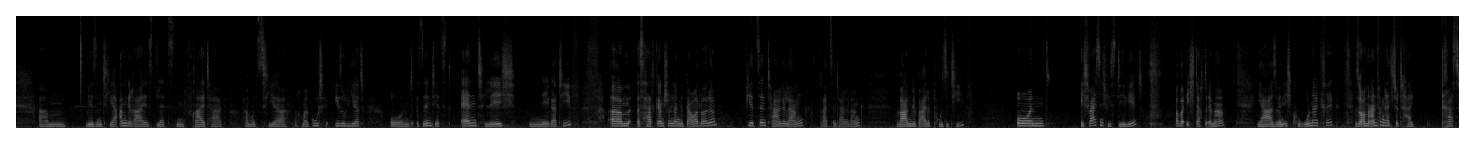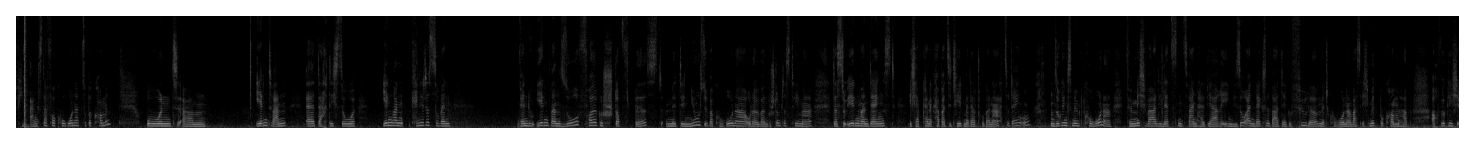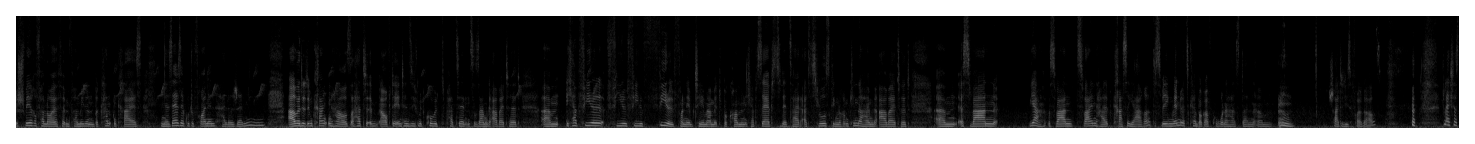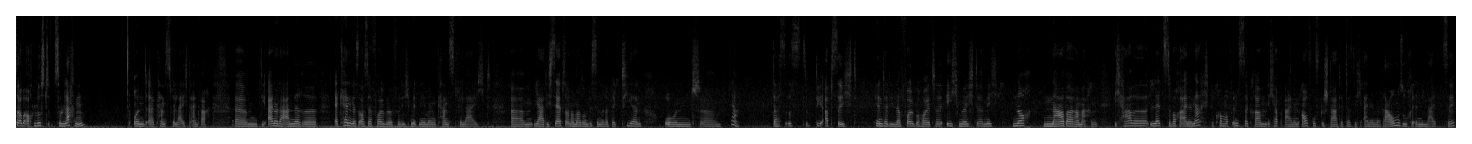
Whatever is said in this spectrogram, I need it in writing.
Ähm, wir sind hier angereist letzten Freitag, haben uns hier nochmal gut isoliert und sind jetzt endlich negativ. Ähm, es hat ganz schön lange gedauert, Leute. 14 Tage lang, 13 Tage lang waren wir beide positiv. Und ich weiß nicht, wie es dir geht, aber ich dachte immer, ja, also wenn ich Corona kriege, also am Anfang hatte ich total krass viel Angst davor, Corona zu bekommen. Und ähm, irgendwann äh, dachte ich so, irgendwann kennt ihr das so, wenn, wenn du irgendwann so vollgestopft bist mit den News über Corona oder über ein bestimmtes Thema, dass du irgendwann denkst, ich habe keine Kapazität mehr darüber nachzudenken. Und so ging es mir mit Corona. Für mich waren die letzten zweieinhalb Jahre irgendwie so ein Wechselbad der Gefühle mit Corona, was ich mitbekommen habe. Auch wirklich schwere Verläufe im Familien- und Bekanntenkreis. Eine sehr, sehr gute Freundin, hallo Janine, arbeitet im Krankenhaus, hat auf der Intensiv mit Covid-Patienten zusammengearbeitet. Ähm, ich habe viel, viel, viel, viel von dem Thema mitbekommen. Ich habe selbst zu der Zeit, als es losging, noch im Kinderheim gearbeitet. Ähm, es waren ja, es waren zweieinhalb krasse Jahre. Deswegen, wenn du jetzt keinen Bock auf Corona hast, dann ähm, schalte diese Folge aus. vielleicht hast du aber auch Lust zu lachen und äh, kannst vielleicht einfach ähm, die ein oder andere Erkenntnis aus der Folge für dich mitnehmen, kannst vielleicht ähm, ja, dich selbst auch nochmal so ein bisschen reflektieren Und ähm, ja, das ist die Absicht hinter dieser Folge heute. Ich möchte mich noch nahbarer machen. Ich habe letzte Woche eine Nachricht bekommen auf Instagram. Ich habe einen Aufruf gestartet, dass ich einen Raum suche in Leipzig,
